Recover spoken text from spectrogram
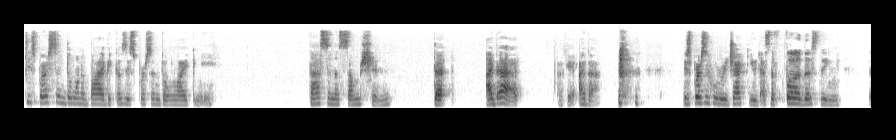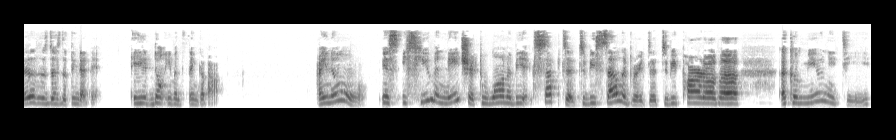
this person don't want to buy because this person don't like me. That's an assumption that I bet Okay, I bet. this person who reject you, that's the furthest thing. That's the thing that they, you don't even think about. I know it's, it's human nature to want to be accepted, to be celebrated, to be part of a, a community.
